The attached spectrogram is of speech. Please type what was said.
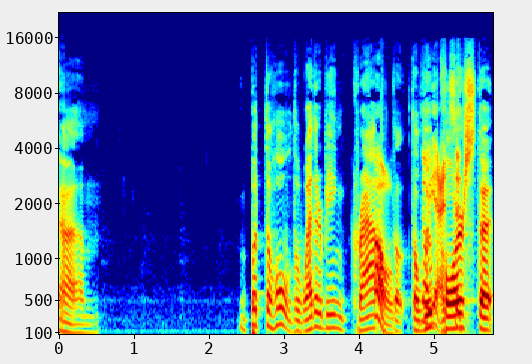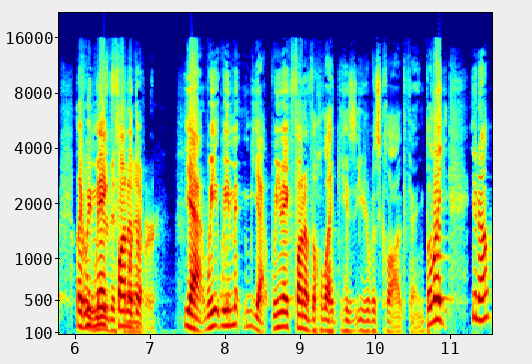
Um, but the whole the weather being crap, Oh. the, the loop yeah, it's course, the like the we make fun of the ever. Yeah we we yeah we make fun of the whole like his ear was clogged thing, but like you know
